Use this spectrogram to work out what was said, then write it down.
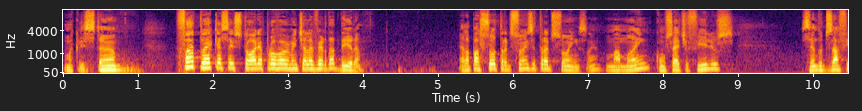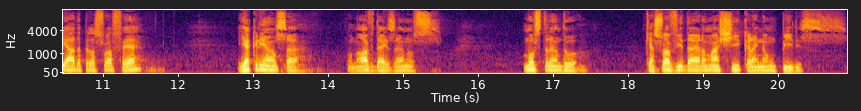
uma cristã. Fato é que essa história provavelmente ela é verdadeira. Ela passou tradições e tradições. Né? Uma mãe com sete filhos, sendo desafiada pela sua fé, e a criança, com 9, 10 anos, mostrando que a sua vida era uma xícara e não um pires.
